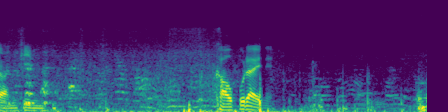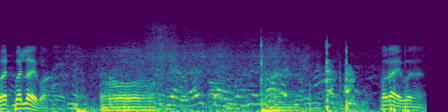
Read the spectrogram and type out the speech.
การกิน เขาผู้ใดเนี่ยเบิดเบิดเลยป่ะโอ้อ่าเท่าไรเบิดนั่น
